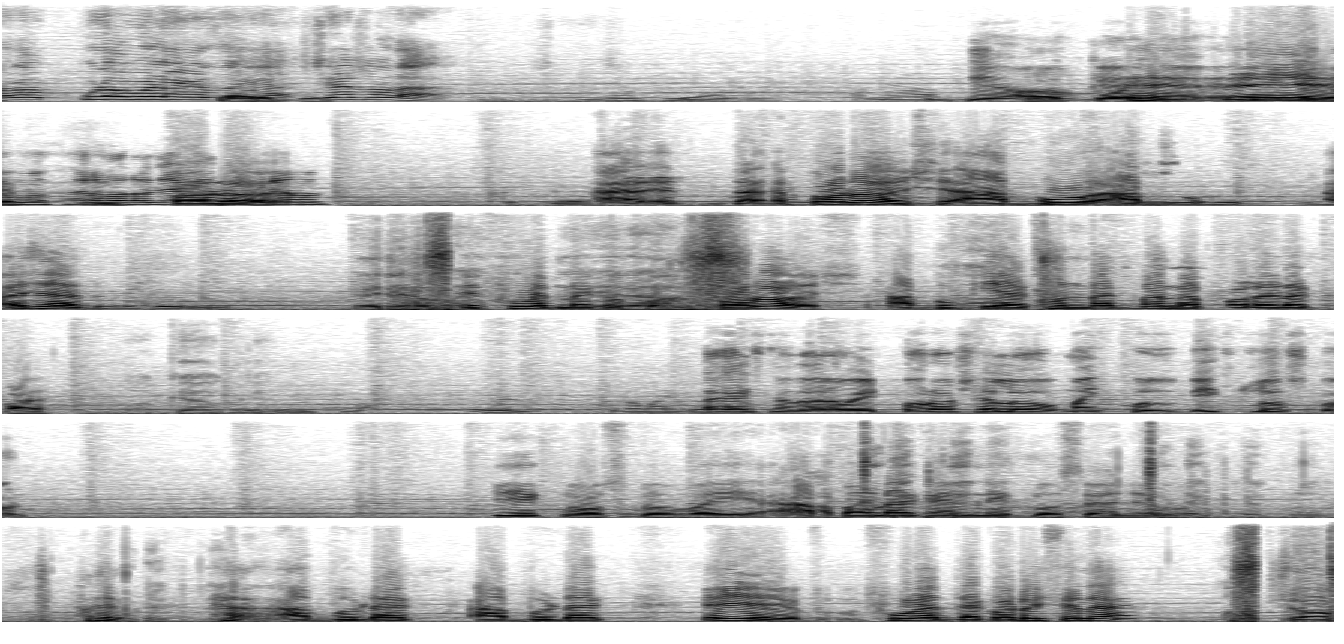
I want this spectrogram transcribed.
ওরা পুরো বেড়ে গেছে গা, শেষ ওরা। ওকে। পরশ। আব্বু আব্বু আচ্ছা এ ফুয়াদ মাইক্রোফোন পরশ আব্বু কি এখন ডাকবা না পরে ডাকবা? ওকে ওকে লাগাইস না দাঁড়া ওয়েট হ্যালো মাইক বিট ক্লোজ কর। কি ক্লোজ করব ভাই? আব্বাটা কেমনে ক্লোজ হয়ে যাব। এ ফুয়াদ রেকর্ড হইছে না? সব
